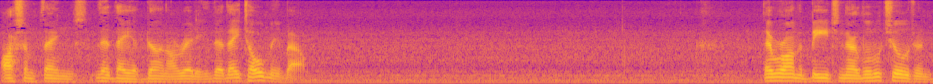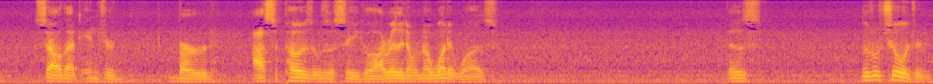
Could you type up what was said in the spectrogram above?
are some things that they have done already that they told me about. They were on the beach and their little children saw that injured bird. I suppose it was a seagull. I really don't know what it was. Those little children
